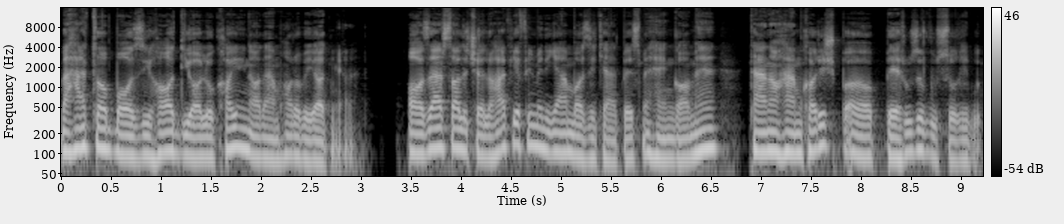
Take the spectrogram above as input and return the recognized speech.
و حتی بازی ها دیالوگ های این آدم ها رو به یاد میارن آذر سال 47 یه فیلم دیگه هم بازی کرد به اسم هنگامه. تنها همکاریش با بهروز وسوقی بود.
